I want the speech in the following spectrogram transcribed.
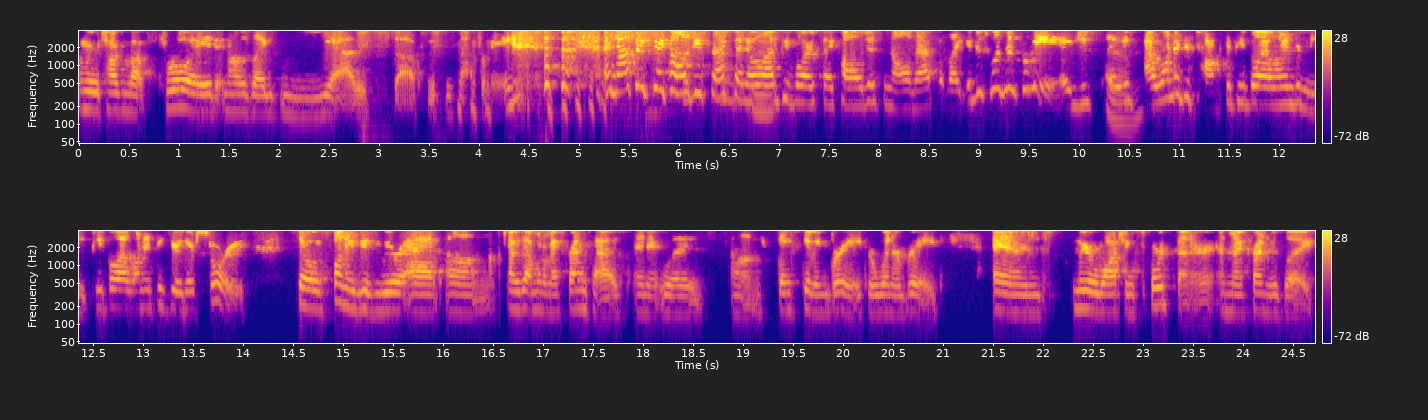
and we were talking about Freud and I was like, yeah, this sucks. This is not for me. and not that psychology sucks. I know a lot of people are psychologists and all that, but like, it just wasn't for me. It just, it was, I wanted to talk to people. I wanted to meet people. I wanted to hear their stories. So it was funny because we were at, um, I was at one of my friend's house and it was, um, Thanksgiving break or winter break. And we were watching Sports Center and my friend was like,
